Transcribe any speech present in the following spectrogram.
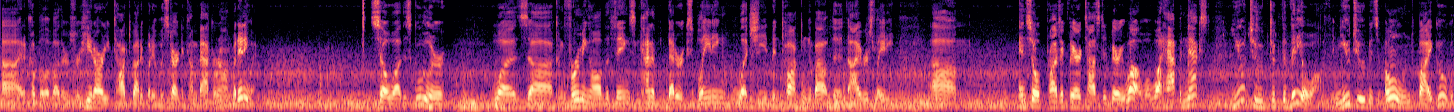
uh, and a couple of others, or he had already talked about it, but it was starting to come back around. But anyway, so uh, this Googler was uh, confirming all the things and kind of better explaining what she had been talking about, the, the Irish lady. Um, and so Project Veritas did very well. Well, what happened next? YouTube took the video off, and YouTube is owned by Google.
